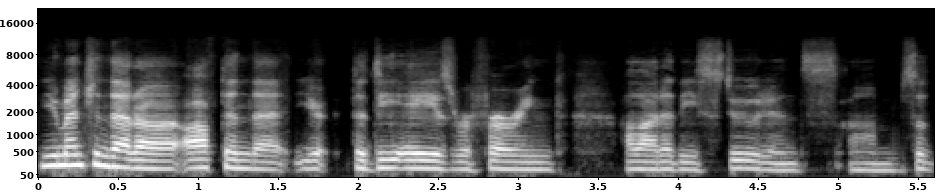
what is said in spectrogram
you mentioned that uh, often that the DA is referring a lot of these students. Um, so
